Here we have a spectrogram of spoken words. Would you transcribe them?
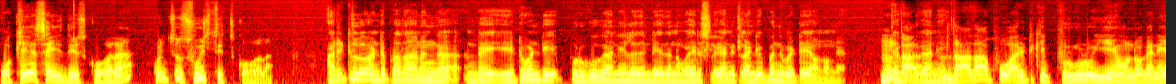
ఒకే సైజు తీసుకోవాలా కొంచెం సూచి తెచ్చుకోవాలా? అరటిలో అంటే ప్రధానంగా అంటే ఎటువంటి పురుగు కానీ లేదంటే ఏదైనా వైరస్లు కానీ ఇట్లాంటి ఇబ్బంది పెట్టే ఏమైనా ఉన్నాయా? దాదాపు అరటికి పురుగులు ఏం ఉండవు కానీ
